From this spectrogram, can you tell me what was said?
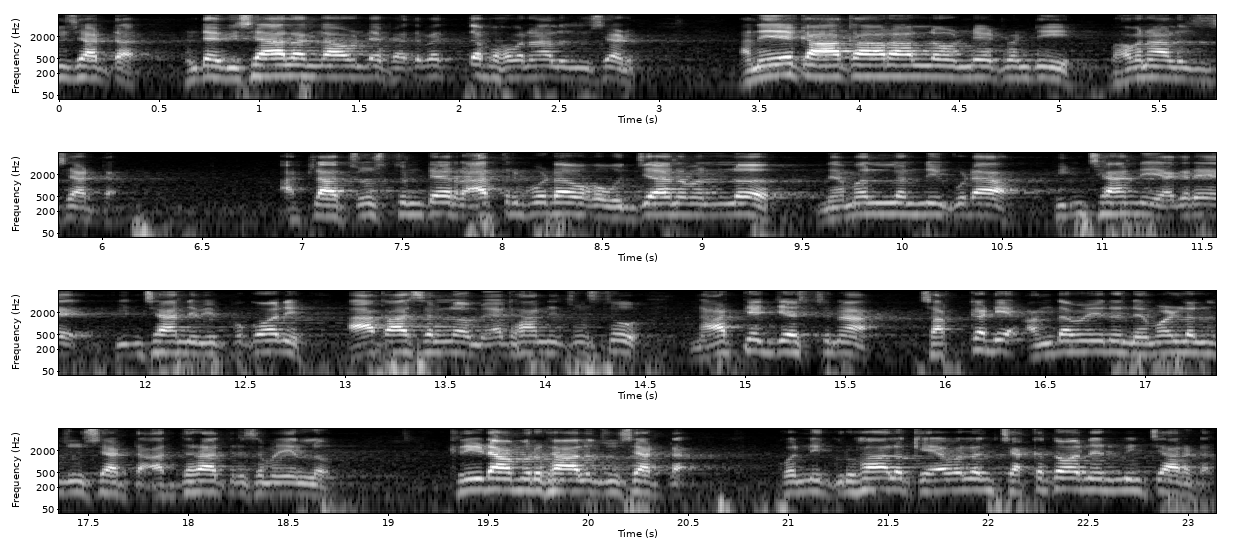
చూశాట. అంటే విశాలంగా ఉండే పెద్ద పెద్ద భవనాలు చూశాడు. అనేక ఆకారాల్లో ఉండేటువంటి భవనాలు చూశాట. అట్లా చూస్తుంటే రాత్రిపూట ఒక ఉద్యానవనంలో నెమళ్ళన్నీ కూడా పింఛాన్ని ఎగరే పింఛాన్ని విప్పుకొని ఆకాశంలో మేఘాన్ని చూస్తూ నాట్యం చేస్తున్న చక్కటి అందమైన నెమళ్ళను చూశాట అర్ధరాత్రి సమయంలో. క్రీడామృగాలు చూశాట. కొన్ని గృహాలు కేవలం చెక్కతో నిర్మించారట.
